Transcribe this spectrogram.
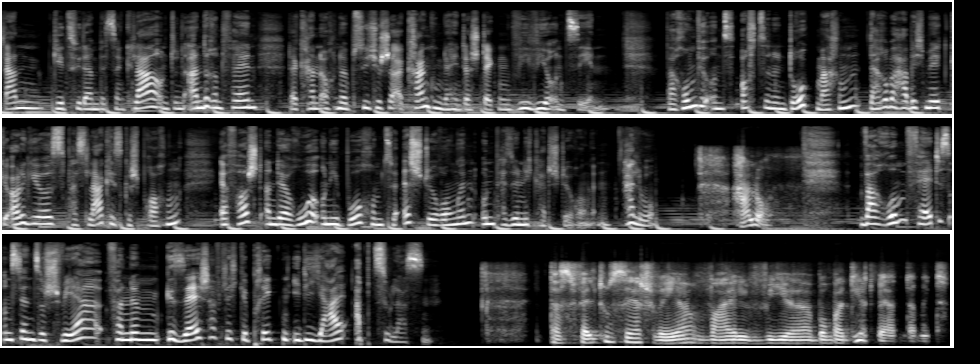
dann geht es wieder ein bisschen klar. Und in anderen Fällen, da kann auch eine psychische Erkrankung dahinter stecken, wie wir uns sehen. Warum wir uns oft so einen Druck machen, darüber habe ich mit Georgios Paslakis gesprochen. Er forscht an der Ruhr-Uni Bochum zu Essstörungen und Persönlichkeitsstörungen. Hallo. Hallo. Warum fällt es uns denn so schwer, von einem gesellschaftlich geprägten Ideal abzulassen? Das fällt uns sehr schwer, weil wir bombardiert werden damit.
